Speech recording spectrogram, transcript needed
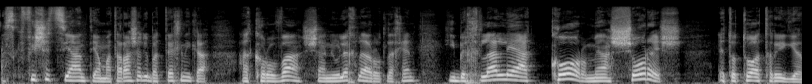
אז כפי שציינתי, המטרה שלי בטכניקה הקרובה שאני הולך להראות לכם, היא בכלל לעקור מהשורש את אותו הטריגר.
